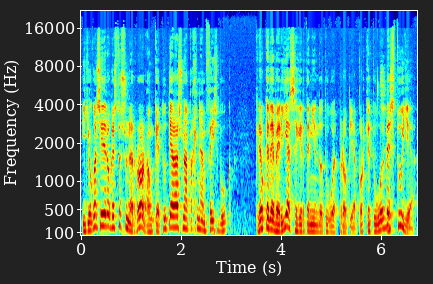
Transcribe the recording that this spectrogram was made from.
Y yo considero que esto es un error, aunque tú te hagas una página en Facebook, creo que deberías seguir teniendo tu web propia, porque tu web es tuya.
